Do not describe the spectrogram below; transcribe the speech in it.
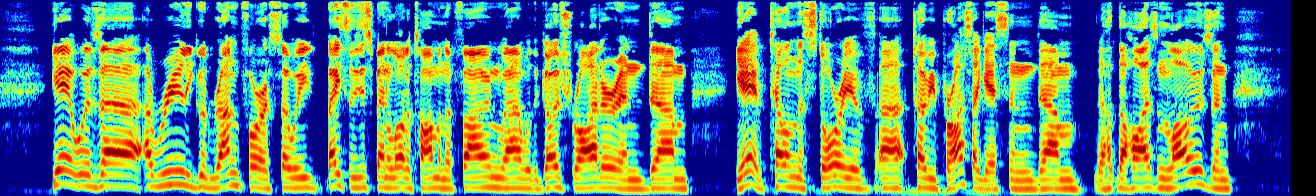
yeah, it was a, a, really good run for us. So we basically just spent a lot of time on the phone uh, with a ghostwriter and, um, yeah, telling the story of uh, Toby Price, I guess, and um, the, the, highs and lows. And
